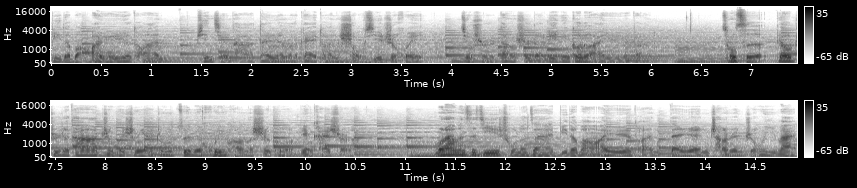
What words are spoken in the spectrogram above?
彼得堡爱乐乐团聘请他担任了该团的首席指挥，就是当时的列宁格勒爱乐乐团。从此，标志着他指挥生涯中最为辉煌的时刻便开始了。莫拉文斯基除了在彼得堡爱乐乐团担任常任指挥以外，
